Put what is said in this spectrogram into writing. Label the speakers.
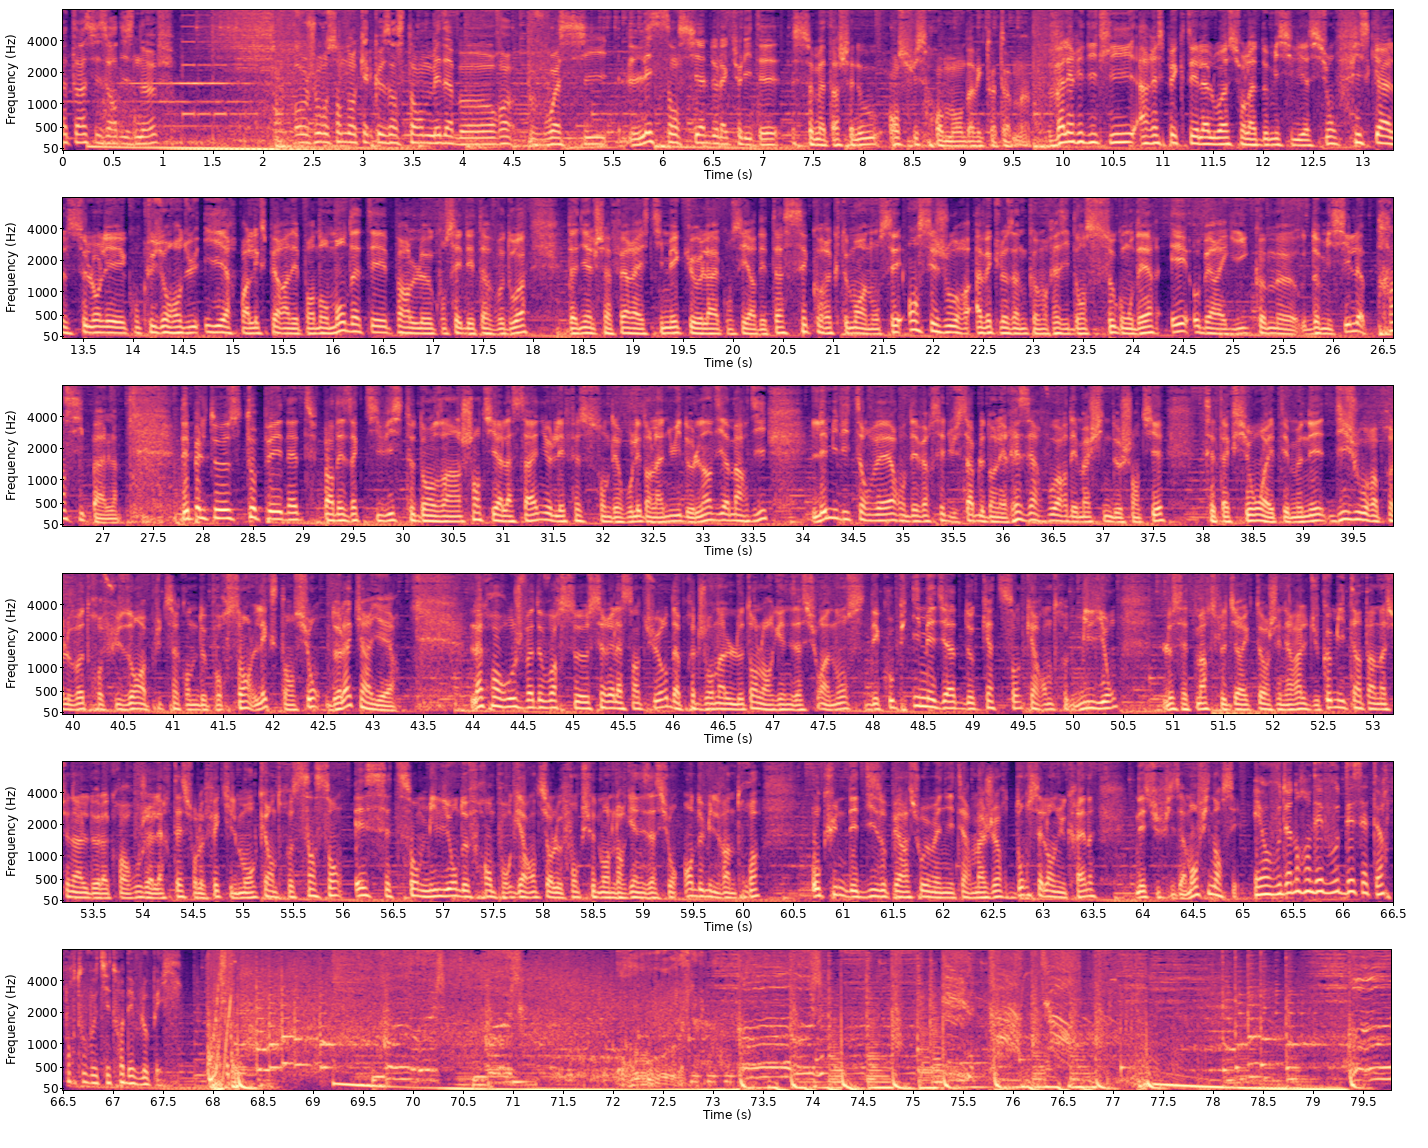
Speaker 1: Matin 6h19. On ensemble dans quelques instants, mais d'abord, voici l'essentiel de l'actualité ce matin chez nous en Suisse romande avec toi Tom.
Speaker 2: Valérie Ditli a respecté la loi sur la domiciliation fiscale selon les conclusions rendues hier par l'expert indépendant mandaté par le Conseil d'État vaudois. Daniel Schaffer a estimé que la conseillère d'État s'est correctement annoncée en séjour avec Lausanne comme résidence secondaire et Aubergui comme euh, domicile principal. Des pelleteuses topées net par des activistes dans un chantier à la Sagne. Les faits se sont déroulés dans la nuit de lundi à mardi. Les militants verts ont déversé du sable dans les réservoirs des machines de chantier. Cette action a été menée dix jours après le vote refusant à plus de 52% l'extension de la carrière. La Croix-Rouge va devoir se serrer la ceinture. D'après le journal Le Temps, l'organisation annonce des coupes immédiates de 440 millions. Le 7 mars, le directeur général du Comité international de la Croix-Rouge alertait sur le fait qu'il manquait entre 500 et 700 millions de francs pour garantir le fonctionnement de l'organisation en 2023. Aucune des 10 opérations humanitaires majeures, dont celle en Ukraine, n'est suffisamment financée.
Speaker 3: Et on vous donne rendez-vous dès 7h pour tous vos titres développés.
